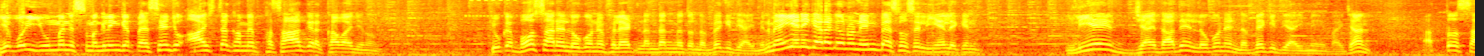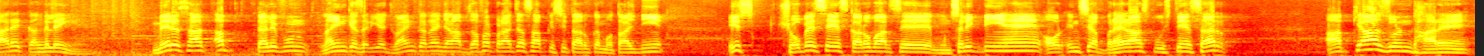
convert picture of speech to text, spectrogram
ये वही ह्यूमन स्मगलिंग के पैसे हैं, जो आज तक हमें फंसा के रखा हुआ है जिन्होंने। क्योंकि बहुत सारे लोगों ने फ्लैट लंदन में तो नब्बे की दिहाई मिली मैं ये नहीं कह रहा कि उन्होंने इन पैसों से लिए लेकिन लिए जायदादें लोगों ने नब्बे की दिहाई में भाईजान। अब तो सारे कंगले ही हैं। मेरे साथ अब टेलीफोन लाइन के ज़रिए ज्वाइन कर रहे हैं। जनाब ज़फ़र पराचा साहब, किसी तारुफ के मोहताज नहीं है। इस शोबे से, इस कारोबार से मुंसलिक भी हैं और इनसे अब बरह रास्त पूछते हैं, सर, आप क्या जुल्म ढा रहे हैं?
